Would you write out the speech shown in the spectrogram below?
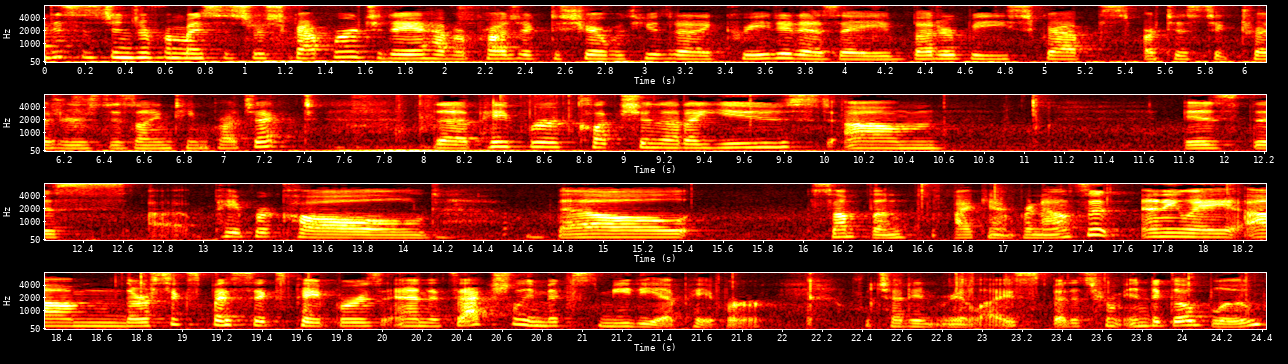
this is Ginger from My Sister Scrapper. Today I have a project to share with you that I created as a Butterbee Scraps Artistic Treasures design team project. The paper collection that I used um, is this uh, paper called Bell something. I can't pronounce it. Anyway, um, they're six by six papers and it's actually mixed media paper, which I didn't realize, but it's from Indigo Blue.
